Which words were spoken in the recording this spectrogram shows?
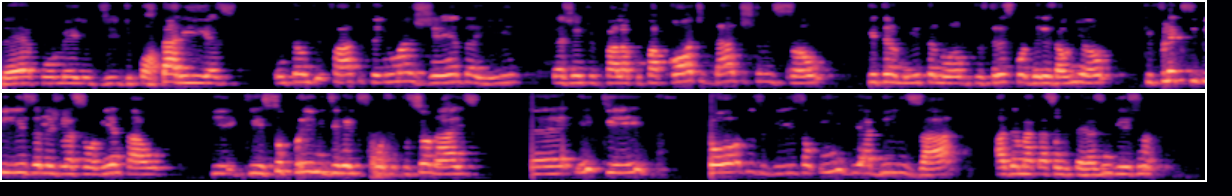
né, por meio de, de portarias. Então, de fato, tem uma agenda aí que a gente fala com o pacote da destruição que tramita no âmbito dos três poderes da União, que flexibiliza a legislação ambiental, que, que suprime direitos constitucionais é, e que todos visam inviabilizar a demarcação de terras indígenas,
